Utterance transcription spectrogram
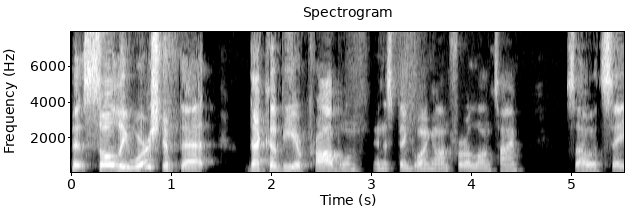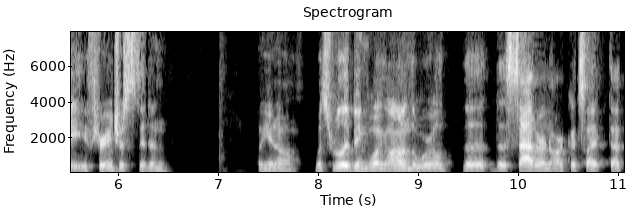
that solely worship that, that could be a problem, and it's been going on for a long time. So I would say if you're interested in, you know, what's really been going on in the world, the the Saturn archetype that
